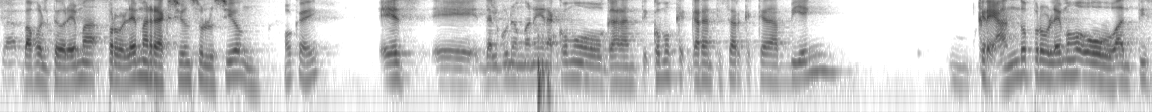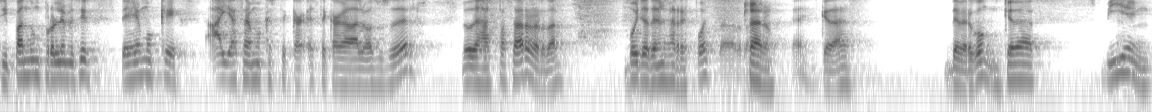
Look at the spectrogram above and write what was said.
claro. Bajo el teorema problema, reacción, solución. Ok. es eh, de alguna manera cómo, garanti- cómo garantizar que queda bien creando problemas o anticipando un problema. Es decir, dejemos que, ah, ya sabemos que este, este cagada va a suceder. Lo dejas pasar, ¿verdad? Vos ya tenés la respuesta, ¿verdad? Claro. Eh, quedas de vergón. Quedas bien.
